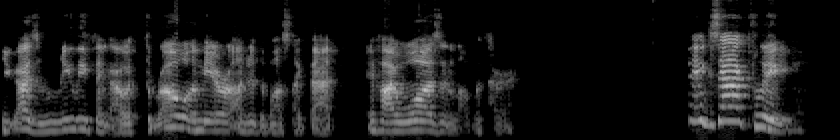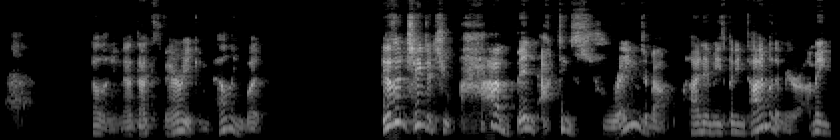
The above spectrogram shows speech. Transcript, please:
You guys really think I would throw Amira under the bus like that if I was in love with her? Exactly. Melanie, that that's very compelling, but it doesn't change that you have been acting strange about Hyde and me spending time with Amira. I mean,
